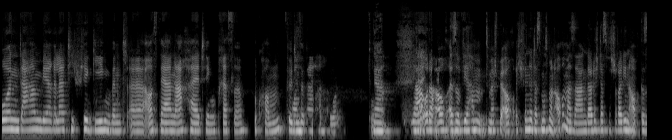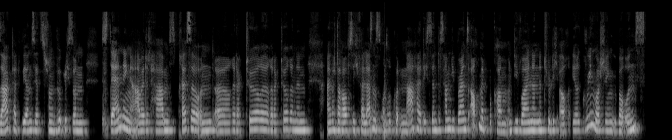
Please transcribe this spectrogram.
Und da haben wir relativ viel Gegenwind äh, aus der nachhaltigen Presse bekommen für diese Ja. Kooperation. So. Ja. Ja, oder auch, also wir haben zum Beispiel auch, ich finde, das muss man auch immer sagen, dadurch, dass Geraldine auch gesagt hat, wir uns jetzt schon wirklich so ein Standing erarbeitet haben, dass Presse und äh, Redakteure, Redakteurinnen einfach darauf sich verlassen, dass unsere Kunden nachhaltig sind, das haben die Brands auch mitbekommen und die wollen dann natürlich auch ihre Greenwashing über uns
